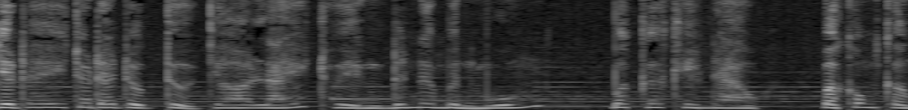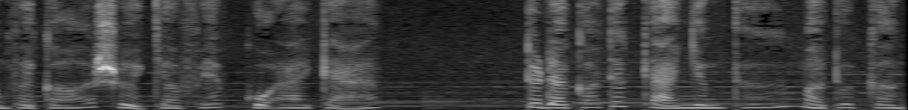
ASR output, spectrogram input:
Giờ đây tôi đã được tự do lái thuyền đến nơi mình muốn, bất cứ khi nào và không cần phải có sự cho phép của ai cả. Tôi đã có tất cả những thứ mà tôi cần.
